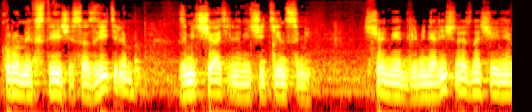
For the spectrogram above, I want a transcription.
кроме встречи со зрителем, замечательными читинцами – еще имеет для меня личное значение.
